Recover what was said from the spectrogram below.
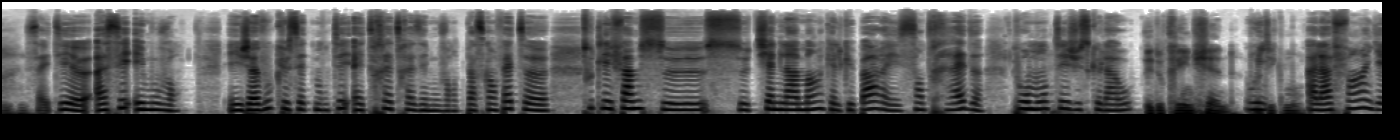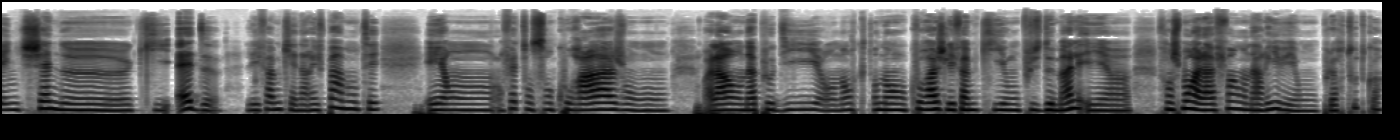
Mhm. ça a été euh, assez émouvant. Et j'avoue que cette montée est très très émouvante parce qu'en fait, euh, toutes les femmes se, se tiennent la main quelque part et s'entraident pour monter jusque là-haut. Et de créer une chaîne, Oui. pratiquement. À la fin, il y a une chaîne euh, qui aide les femmes qui n'arrivent pas à monter. Et on, en fait, on s'encourage, on, voilà, on applaudit, on, en- on encourage les femmes qui ont plus de mal. Et euh, franchement, à la fin, on arrive et on pleure toutes, quoi.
